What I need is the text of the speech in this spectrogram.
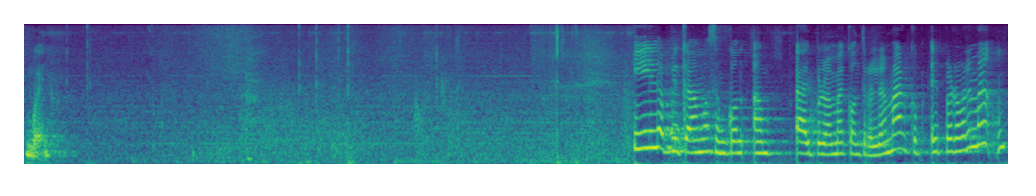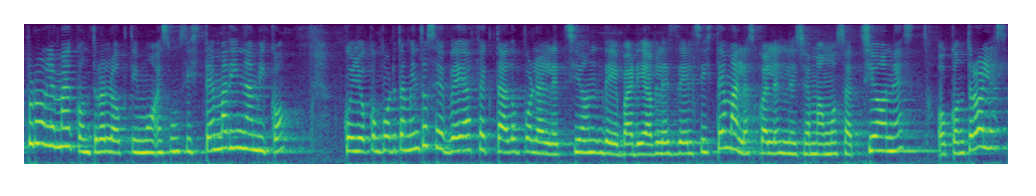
Bueno. Y lo aplicamos al problema de control de Markov. El problema, un problema de control óptimo es un sistema dinámico cuyo comportamiento se ve afectado por la elección de variables del sistema, las cuales les llamamos acciones o controles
